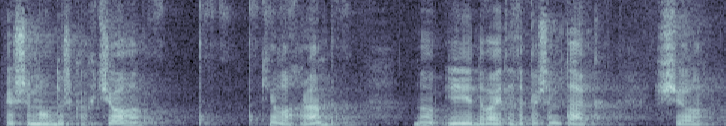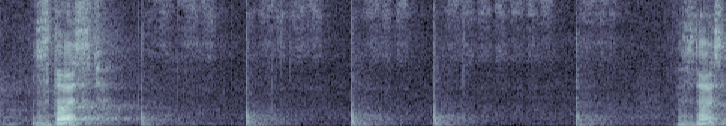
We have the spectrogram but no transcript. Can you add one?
Пишемо в дужках чого? Кілограм. Ну і давайте запишемо так, що здасть. Здасть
